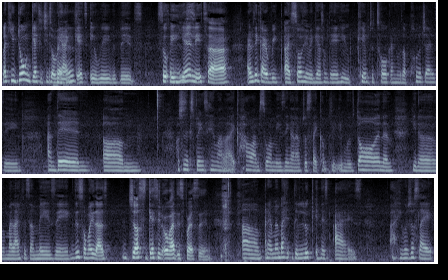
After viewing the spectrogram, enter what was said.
Like you don't get to cheat on me and get away with it. So a year later, I think I re- I saw him again something. He came to talk and he was apologizing, and then um, I was just explaining to him like how I'm so amazing and I've just like completely moved on and you know my life is amazing. This is somebody that's just getting over this person, um, and I remember the look in his eyes. Uh, he was just like you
